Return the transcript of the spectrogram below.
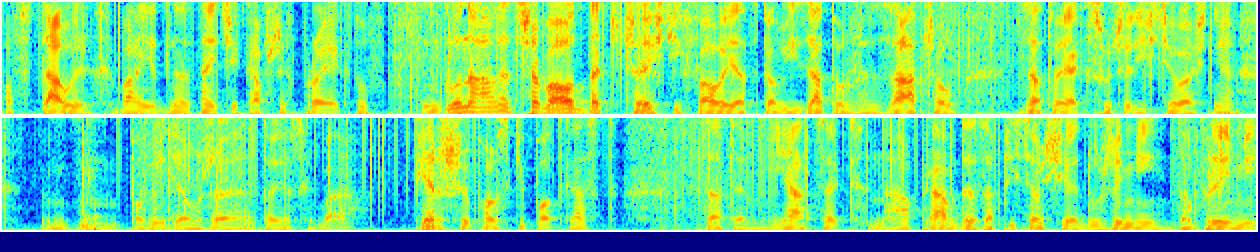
powstały chyba jedne z najciekawszych projektów. No ale trzeba oddać cześć i chwałę Jackowi za to, że zaczął, za to jak słyszeliście właśnie mm, powiedział, że to jest chyba pierwszy polski podcast. Zatem Jacek naprawdę zapisał się dużymi, dobrymi,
